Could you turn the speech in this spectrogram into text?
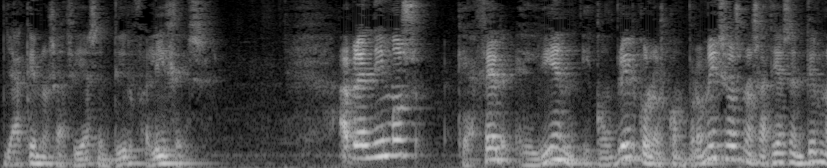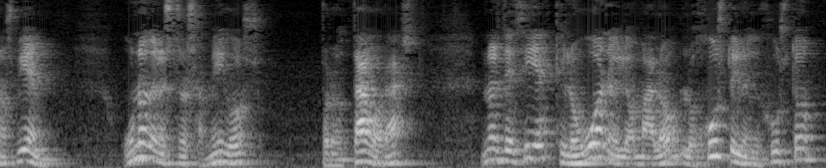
ya que nos hacía sentir felices. Aprendimos que hacer el bien y cumplir con los compromisos nos hacía sentirnos bien. Uno de nuestros amigos, Protágoras, nos decía que lo bueno y lo malo, lo justo y lo injusto,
